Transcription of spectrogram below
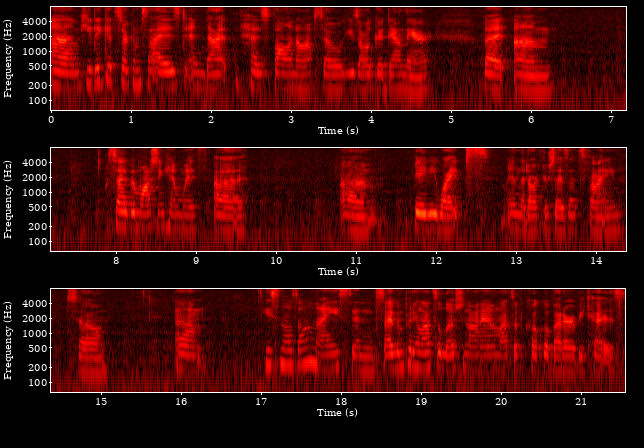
Um, he did get circumcised and that has fallen off, so he's all good down there. But um, so I've been washing him with uh, um, baby wipes, and the doctor says that's fine. So um, he smells all nice, and so I've been putting lots of lotion on him, lots of cocoa butter because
